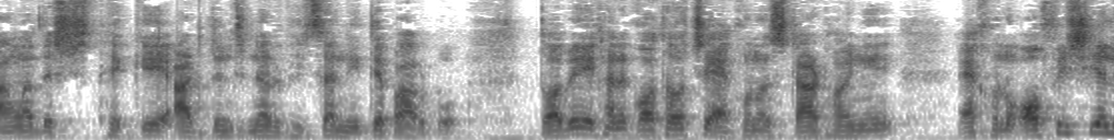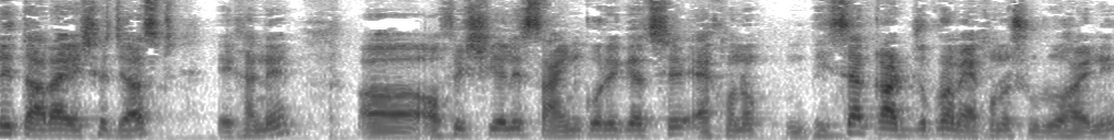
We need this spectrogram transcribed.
বাংলাদেশ থেকে আর্জেন্টিনার ভিসা নিতে পারব। তবে এখানে কথা হচ্ছে এখনও স্টার্ট হয়নি। এখনও অফিসিয়ালি তারা এসে জাস্ট এখানে অফিসিয়ালি সাইন করে গেছে। এখনও ভিসা কার্যক্রম এখনও শুরু হয়নি।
